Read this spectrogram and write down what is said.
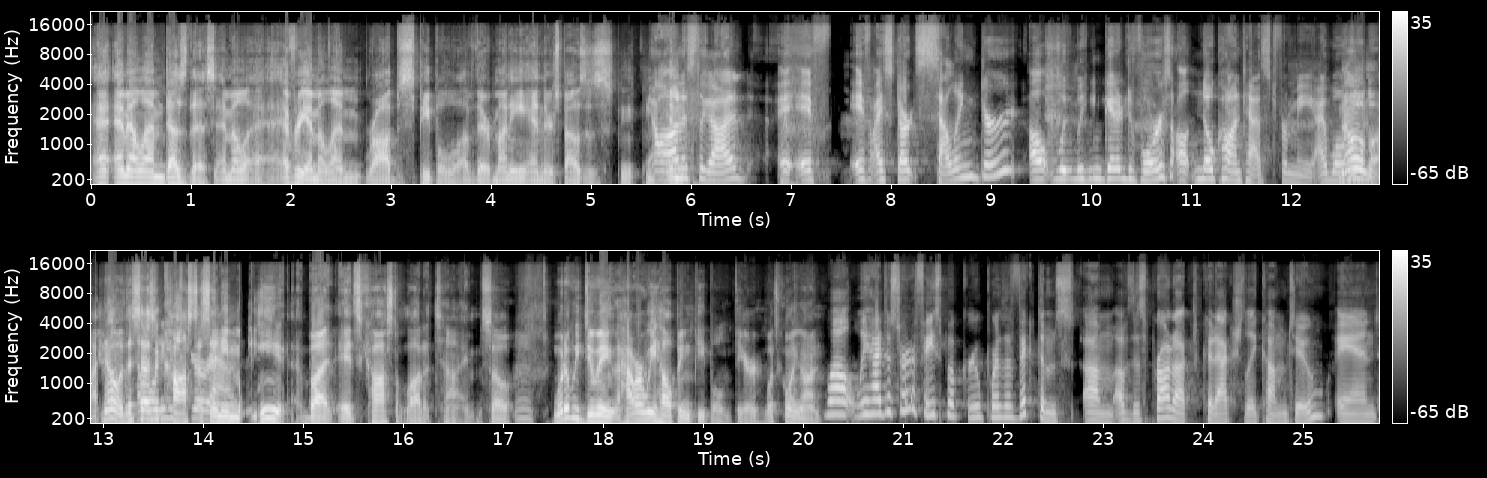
uh, MLM does this. ML every MLM robs people of their money and their spouses. Honestly, God, if if I start selling dirt, I'll we, we can get a divorce. I'll, no contest from me. I won't. no, even- I know this I hasn't cost us any money, but it's cost a lot of time. So, Mm. what are we doing? How are we helping people, dear? What's going on? Well, we had to start a Facebook group where the victims um, of this product could actually come to and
